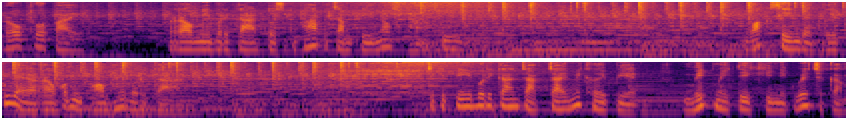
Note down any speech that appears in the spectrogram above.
โรคทั่วไป เรามีบริการตรวจสุขภาพประจำปีนอกสถานที่ วัคซีนเด็กหรือผู้ใหญ่เราก็มีพร้อมให้บริการจะกี่ปีบริการจากใจไม่เคยเปลี่ยน มิตรไมตรีคลินิกเวชกรรม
